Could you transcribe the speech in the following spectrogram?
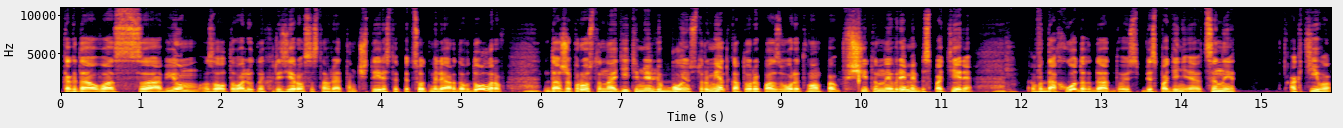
когда у вас объем золотовалютных резервов составляет там, 400-500 миллиардов долларов, даже просто найдите мне любой инструмент, который позволит вам в считанное время без потери в доходах, да, то есть без падения цены актива,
